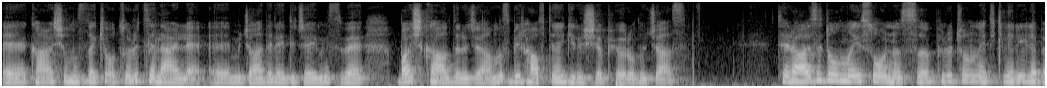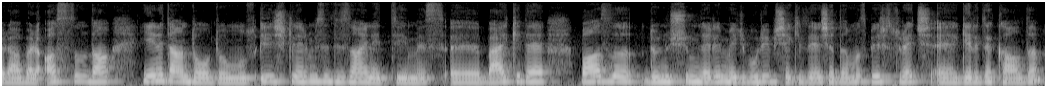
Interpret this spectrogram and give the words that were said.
e, karşımızdaki otoritelerle e, mücadele edeceğimiz ve baş kaldıracağımız bir haftaya giriş yapıyor olacağız. Terazi dolunayı sonrası Plüton'un etkileriyle beraber aslında yeniden doğduğumuz, ilişkilerimizi dizayn ettiğimiz, e, belki de bazı dönüşümleri mecburi bir şekilde yaşadığımız bir süreç e, geride kaldı.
